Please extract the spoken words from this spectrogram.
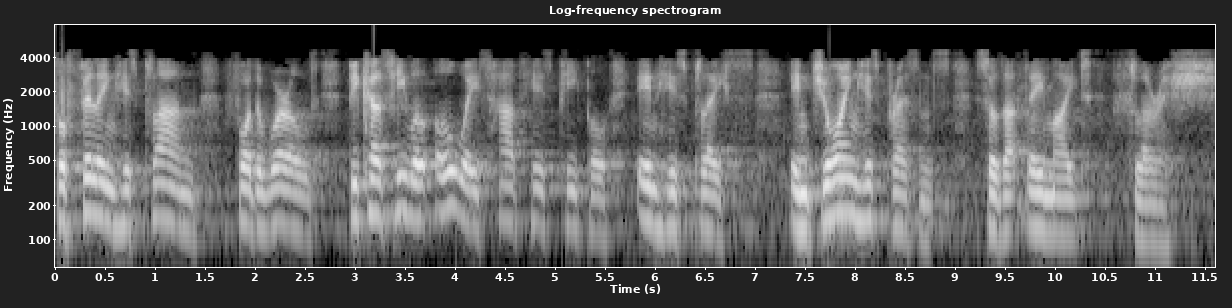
fulfilling his plan for the world because he will always have his people in his place, enjoying his presence so that they might flourish.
